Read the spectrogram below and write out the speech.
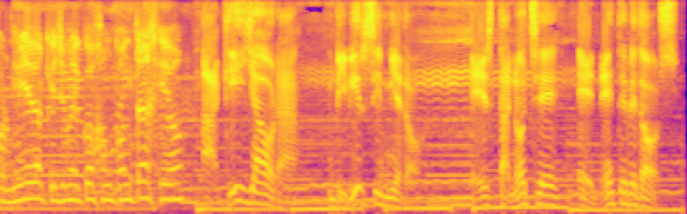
por miedo a que yo me coja un contagio. Aquí y ahora, vivir sin miedo. Esta noche en ETV2.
